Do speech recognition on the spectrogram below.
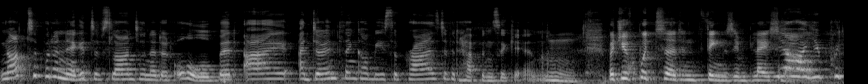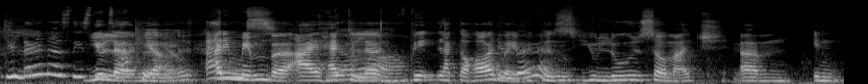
Not to put a negative slant on it at all, but I, I don't think I'll be surprised if it happens again. but you've put certain things in place Yeah, now. you put you learn as these you things learn, happen. yeah. I remember I had to Yeah. learn like the hard You way learn. because you lose so much um, in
